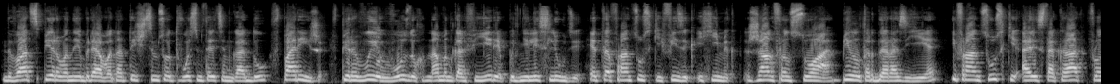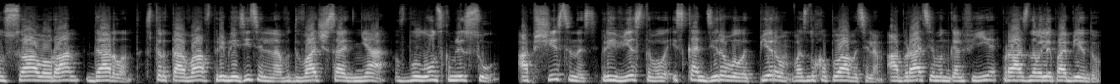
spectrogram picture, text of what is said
21 ноября в 1783 году в Париже впервые в воздух на Монгольфьере поднялись люди. Это французский физик и химик Жан-Франсуа Пилтер де Розье и французский аристократ Франсуа Лоран Дарланд, стартовав приблизительно в 2 часа дня в Булонском лесу. Общественность приветствовала и скандировала первым воздухоплавателем, а братья Монгольфье праздновали победу.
